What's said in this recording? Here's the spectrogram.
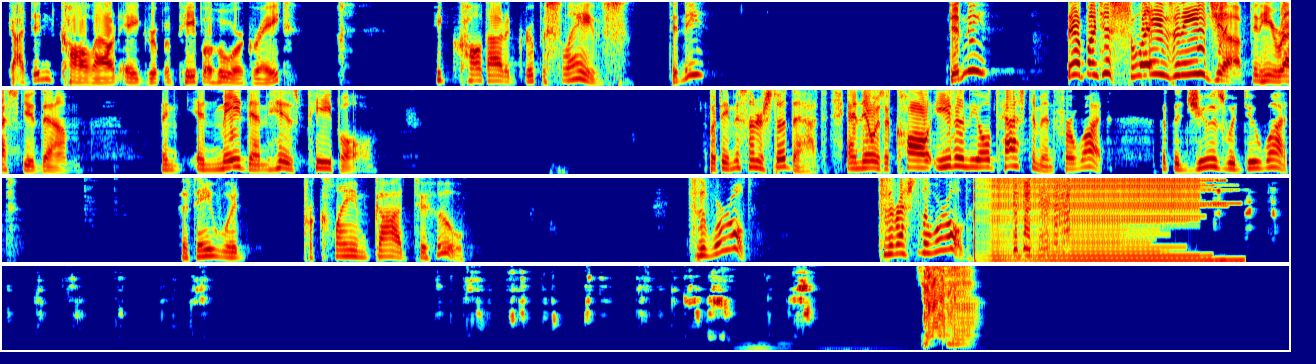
God didn't call out a group of people who were great. He called out a group of slaves, didn't he? Didn't he? They were a bunch of slaves in Egypt, and he rescued them and, and made them his people. But they misunderstood that. And there was a call, even in the Old Testament, for what? That the Jews would do what? That they would proclaim God to who? To the world. To the rest of the world. Did they do that? he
